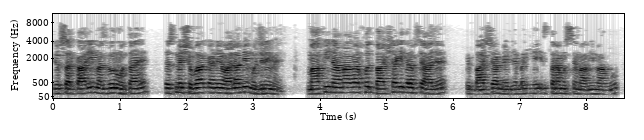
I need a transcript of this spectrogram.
جو سرکاری مضمون ہوتا ہے تو اس میں شبہ کرنے والا بھی مجرم ہے۔ معافی نامہ اگر خود بادشاہ کی طرف سے آ جائے، پھر بادشاہ بھیجے، بھائی یہ اس طرح مجھ سے معافی مانگو۔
